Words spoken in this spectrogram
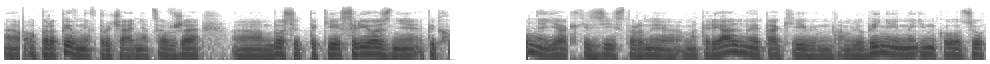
е, оперативні втручання. Це вже е, досить такі серйозні підходи. Як зі сторони матеріальної, так і там людині інколи цю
